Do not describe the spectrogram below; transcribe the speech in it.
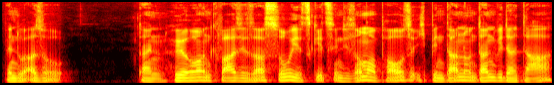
Wenn du also deinen Hörern quasi sagst, so, jetzt geht's in die Sommerpause, ich bin dann und dann wieder da,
